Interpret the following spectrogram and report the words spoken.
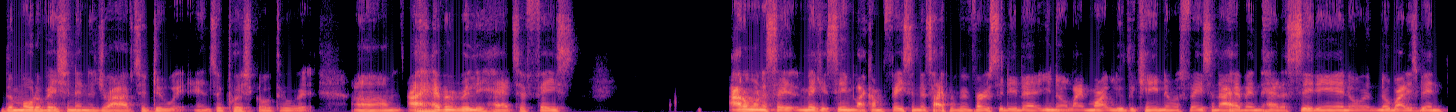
the motivation and the drive to do it and to push go through it. Um, I haven't really had to face. I don't want to say make it seem like I'm facing the type of adversity that you know, like Martin Luther King was facing. I haven't had a sit in, or nobody's been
